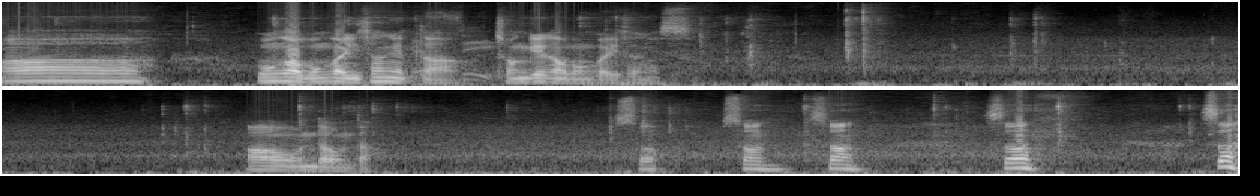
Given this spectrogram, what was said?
아, 뭔가, 뭔가 이상했다. 전개가 뭔가 이상했어. 아, 온다, 온다. 써, 선, 선, 선, 선.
